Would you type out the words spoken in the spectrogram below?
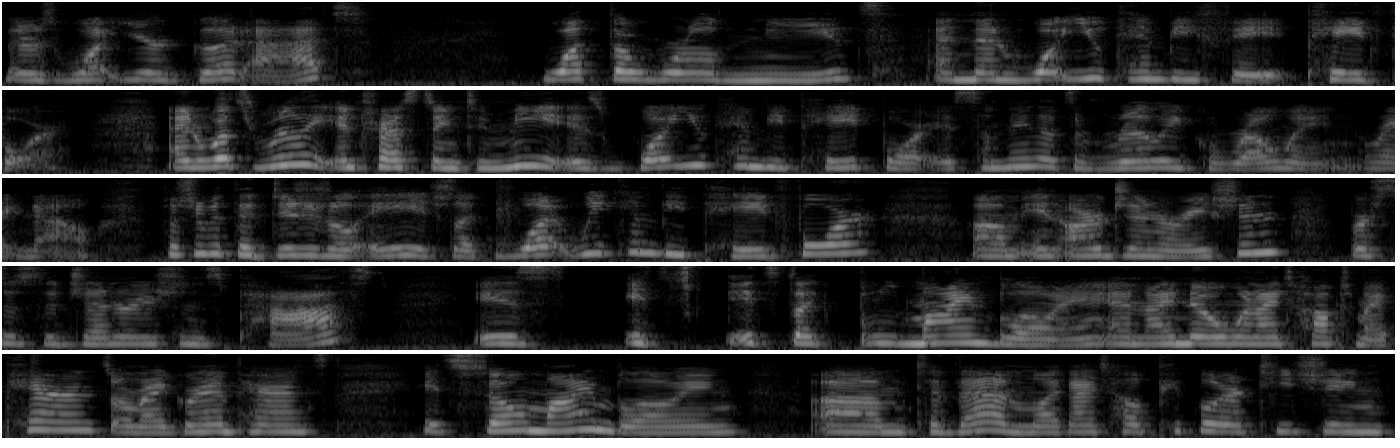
There's what you're good at, what the world needs, and then what you can be fa- paid for. And what's really interesting to me is what you can be paid for is something that's really growing right now, especially with the digital age. Like what we can be paid for um, in our generation versus the generations past is it's it's like mind blowing. And I know when I talk to my parents or my grandparents, it's so mind blowing um, to them. Like I tell people are teaching.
